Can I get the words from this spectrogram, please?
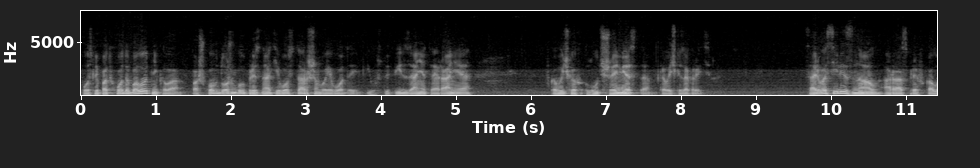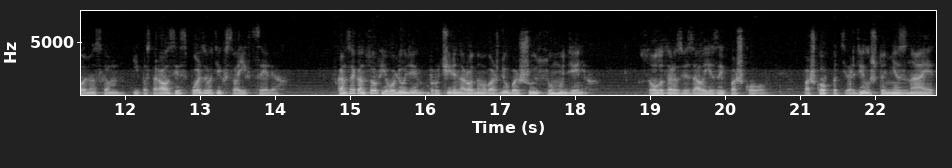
После подхода Болотникова Пашков должен был признать его старшим воеводой и уступить занятое ранее, в кавычках, «лучшее место», кавычки закрыть. Царь Василий знал о распрях в Коломенском и постарался использовать их в своих целях. В конце концов, его люди вручили народному вождю большую сумму денег. Золото развязало язык Пашкову. Пашков подтвердил, что не знает,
